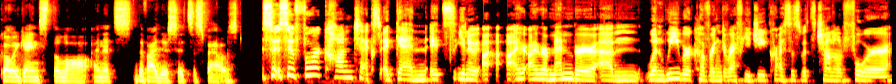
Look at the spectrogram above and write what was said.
go against the law and it's the values it's espoused. So, so for context, again, it's you know I, I, I remember um, when we were covering the refugee crisis with Channel Four.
